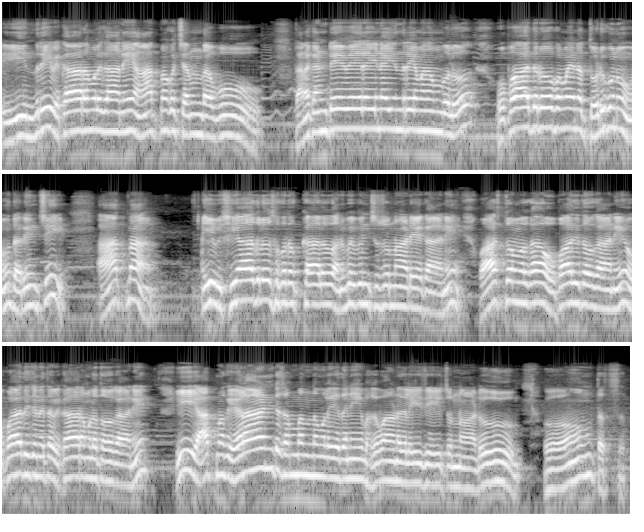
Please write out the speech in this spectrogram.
ఈ ఇంద్రియ వికారములు కానీ ఆత్మకు చెందవు. తనకంటే వేరైన ఇంద్రియమనంబులు ఉపాధి రూపమైన తొడుగును ధరించి ఆత్మ ఈ విషయాదులు సుఖదుఖాలు అనుభవించుచున్నాడే కానీ వాస్తవముగా ఉపాధితో కానీ ఉపాధి జనిత వికారములతో కానీ ఈ ఆత్మకు ఎలాంటి సంబంధము లేదని భగవానుడు తెలియజేయుచున్నాడు. ఓం తత్సత్.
